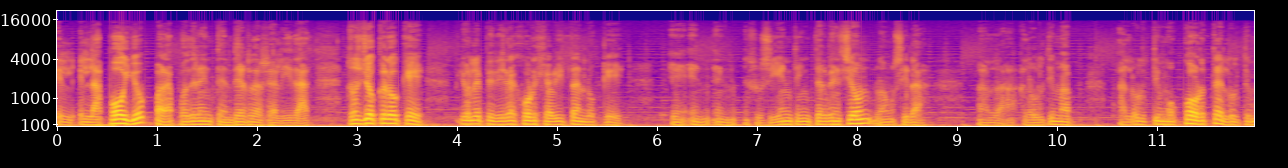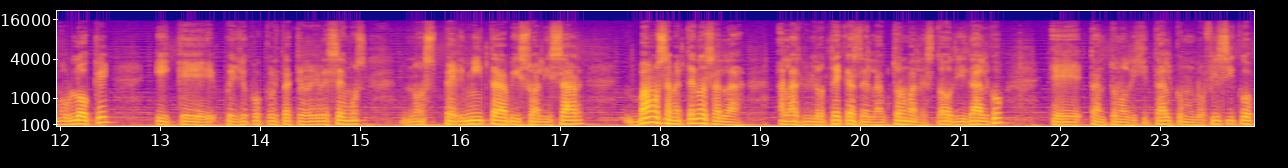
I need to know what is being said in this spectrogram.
el, apoyo para poder entender la realidad. Entonces yo creo que yo le pediría a Jorge ahorita en lo que en, su siguiente intervención. Vamos a ir a, la, última, al último corte, al último bloque, y que pues yo creo que ahorita que regresemos nos permita visualizar. Vamos a meternos a, la, a las bibliotecas del autor Malestado de Hidalgo, eh, tanto en lo digital como en lo físico,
